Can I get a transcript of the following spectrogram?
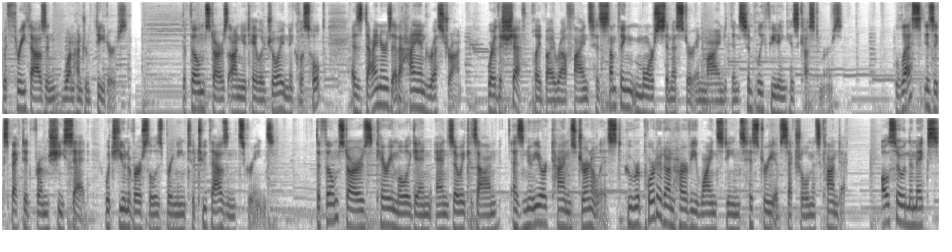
with 3,100 theaters. The film stars Anya Taylor Joy and Nicholas Hoult as diners at a high end restaurant, where the chef, played by Ralph Fiennes, has something more sinister in mind than simply feeding his customers. Less is expected from She Said, which Universal is bringing to 2,000 screens. The film stars Carey Mulligan and Zoe Kazan as New York Times journalist who reported on Harvey Weinstein's history of sexual misconduct. Also in the mix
